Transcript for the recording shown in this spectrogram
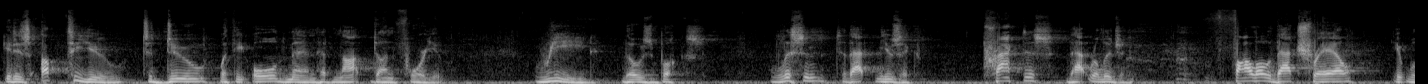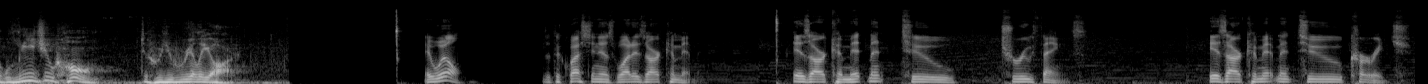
It is up to you to do what the old men have not done for you. Read those books. Listen to that music. Practice that religion follow that trail, it will lead you home to who you really are. It will. The question is what is our commitment? Is our commitment to true things? Is our commitment to courage?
